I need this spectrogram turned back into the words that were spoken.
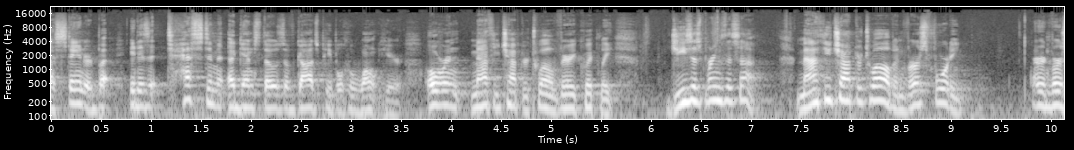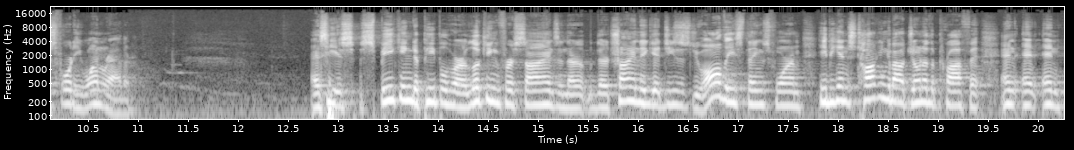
a standard, but it is a testament against those of God's people who won't hear. Over in Matthew chapter 12, very quickly, Jesus brings this up. Matthew chapter 12 and verse 40, or in verse 41 rather as he is speaking to people who are looking for signs and they're, they're trying to get Jesus to do all these things for him, he begins talking about Jonah the prophet. And, and, and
